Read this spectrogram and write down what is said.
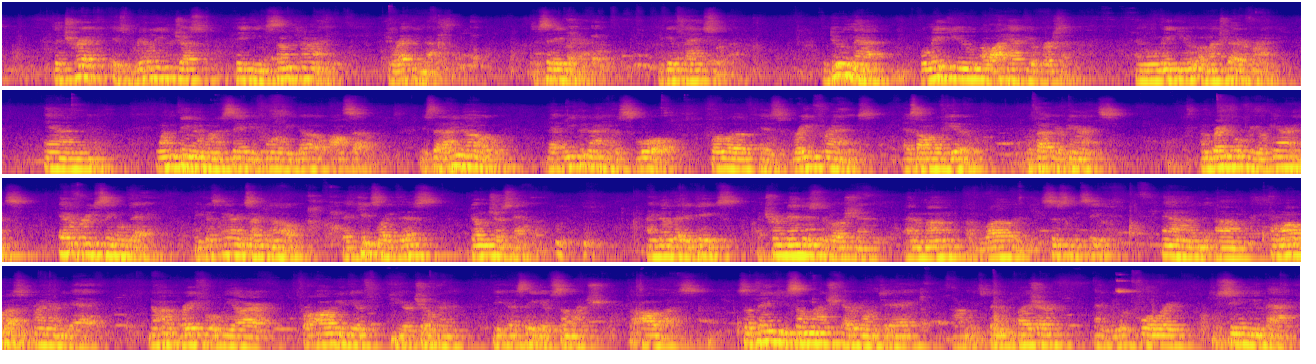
The trick is really just taking some time to recognize to savor them, to give thanks for them. Doing that will make you a lot happier person and will make you a much better friend. And one thing I want to say before we go also is that I know that we could not have a school full of as great friends as all of you without your parents. I'm grateful for your parents every single day because parents, I know that kids like this don't just happen. I know that it takes a tremendous devotion, an amount of love and consistency. And um, from all of us at Primary Day, know how grateful we are for all you give to your children because they give so much to all of us. So thank you so much, everyone, today. Um, it's been a pleasure, and we look forward to seeing you back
